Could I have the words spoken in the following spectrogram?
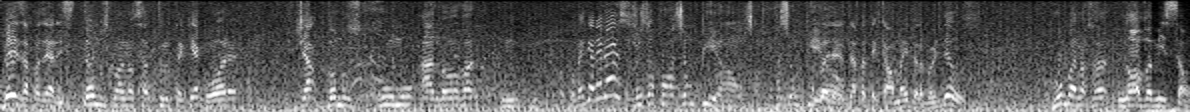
Beleza, rapaziada, estamos com a nossa truta aqui agora. Já vamos rumo à nova... hum, hum, Como é que é o negócio? É pra fazer um peão, só pra fazer um peão. Rapaziada, dá pra ter calma aí, pelo amor de Deus? Rumo à nossa nova missão.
